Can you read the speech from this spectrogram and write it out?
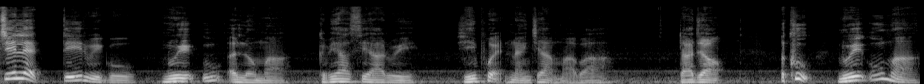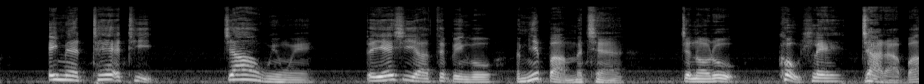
ကျင်းလက်တေးတွေကိုຫນွေဥအလွန်မှာကြပြဆရာတွေရေးဖွဲ့နိုင်ကြမှာပါ။ဒါကြောင့်အခုຫນွေဥမှာအိမ်မက်ထဲအထိကြားဝင်ဝင်တရေရှိရာသစ်ပင်ကို အမြင့်ပါမချန်ကျွန်တော်တို့ ခုတ်လှဲကြတာပါ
